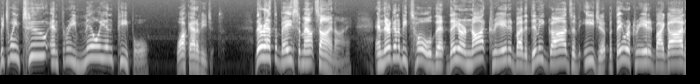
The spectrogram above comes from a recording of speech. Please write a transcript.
Between two and three million people walk out of Egypt. They're at the base of Mount Sinai, and they're going to be told that they are not created by the demigods of Egypt, but they were created by God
